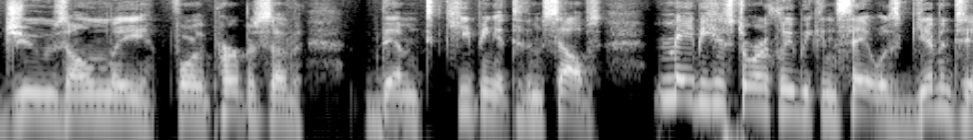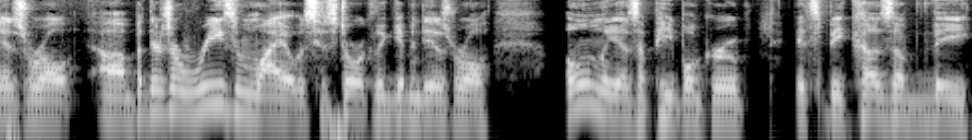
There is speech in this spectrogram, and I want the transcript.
Jews only for the purpose of them keeping it to themselves. Maybe historically we can say it was given to Israel, uh, but there's a reason why it was historically given to Israel only as a people group. It's because of the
